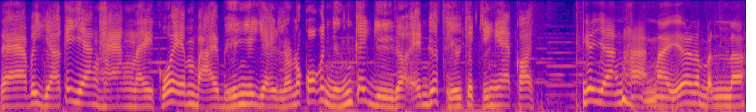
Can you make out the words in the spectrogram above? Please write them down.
Nè bây giờ cái gian hàng này của em bài biện như vậy là nó có những cái gì đó em giới thiệu cho chị nghe coi cái gian hàng này á, là mình à,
